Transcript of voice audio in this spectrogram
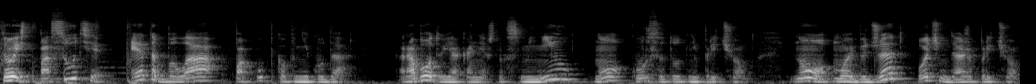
То есть, по сути, это была покупка в никуда. Работу я, конечно, сменил, но курсы тут ни при чем. Но мой бюджет очень даже при чем.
